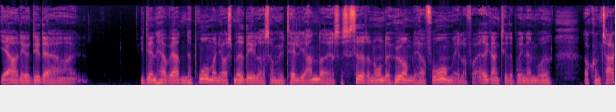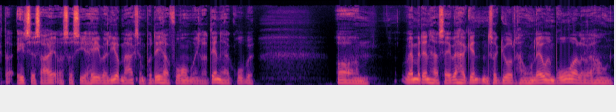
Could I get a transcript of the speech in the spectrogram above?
Ja, og det er jo det, der i den her verden, der bruger man jo også meddelere, som vi talt i andre. Altså, så sidder der nogen, der hører om det her forum, eller får adgang til det på en eller anden måde, og kontakter HSI, og så siger, hey, vær lige opmærksom på det her forum, eller den her gruppe. Og hvad med den her sag? Hvad har agenten så gjort? Har hun lavet en bruger, eller hvad har hun?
